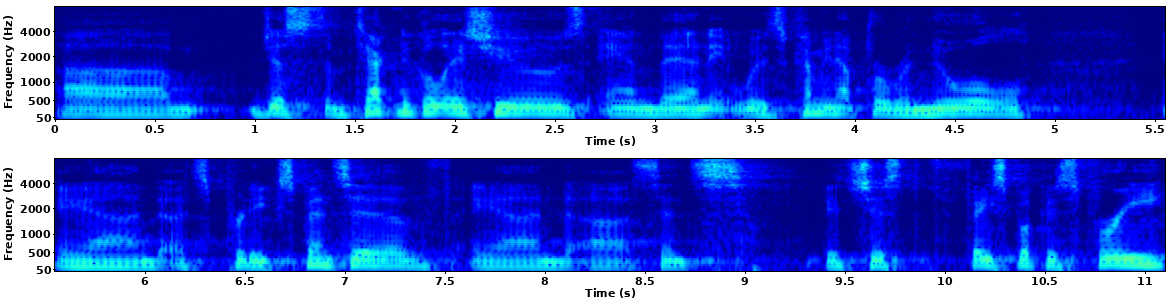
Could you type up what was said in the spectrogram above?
Um, just some technical issues, and then it was coming up for renewal, and it's pretty expensive. And uh, since it's just Facebook is free,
